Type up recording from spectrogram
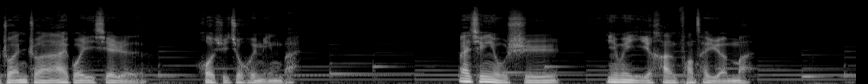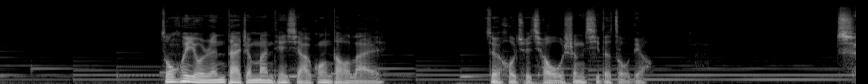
转转爱过一些人，或许就会明白，爱情有时因为遗憾方才圆满。总会有人带着漫天霞光到来，最后却悄无声息的走掉。这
